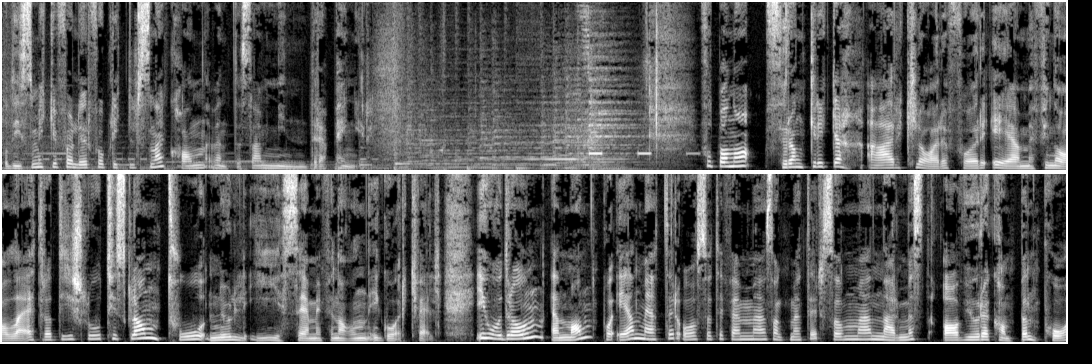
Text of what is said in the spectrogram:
Og de som ikke følger forpliktelsene, kan vente seg mindre penger. Fotball nå. Frankrike er klare for EM-finale etter at de slo Tyskland 2-0 i semifinalen i går kveld. I hovedrollen en mann på 1 meter og 75 cm som nærmest avgjorde kampen på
